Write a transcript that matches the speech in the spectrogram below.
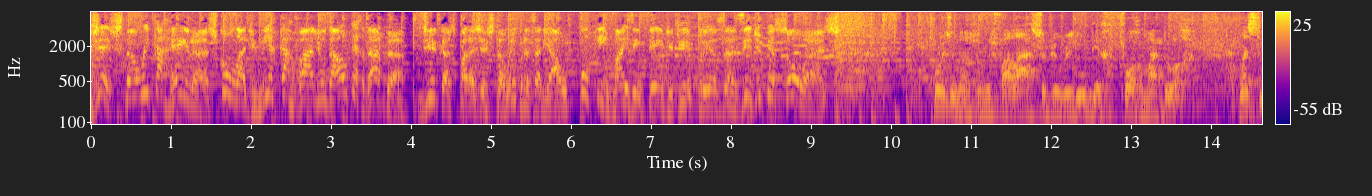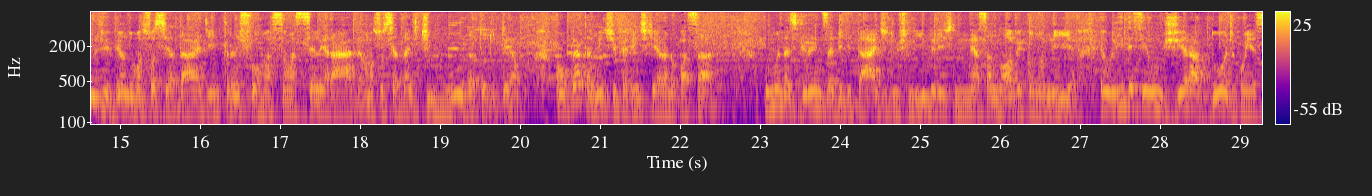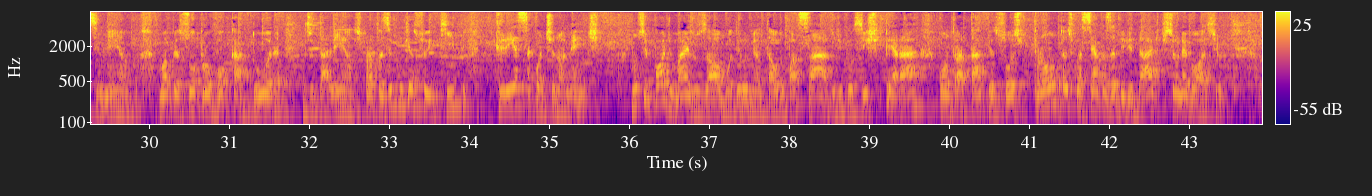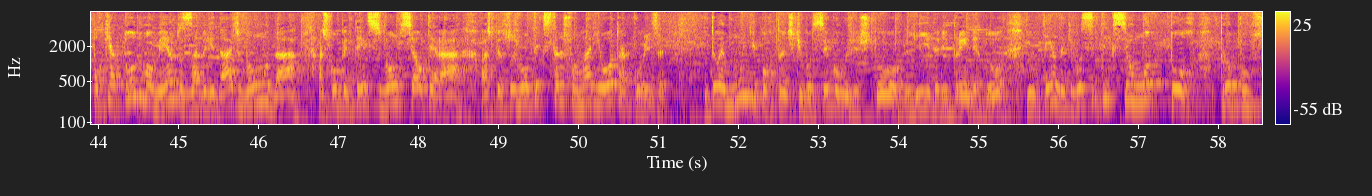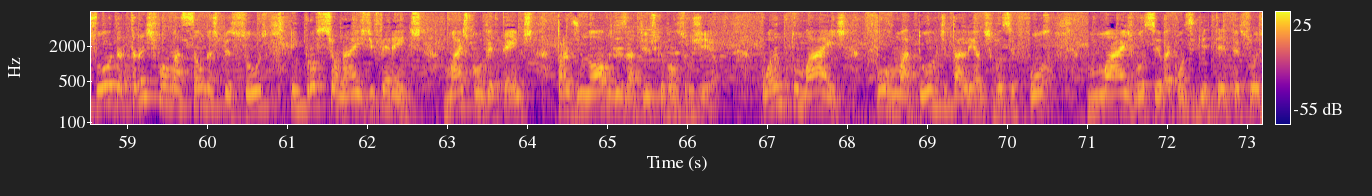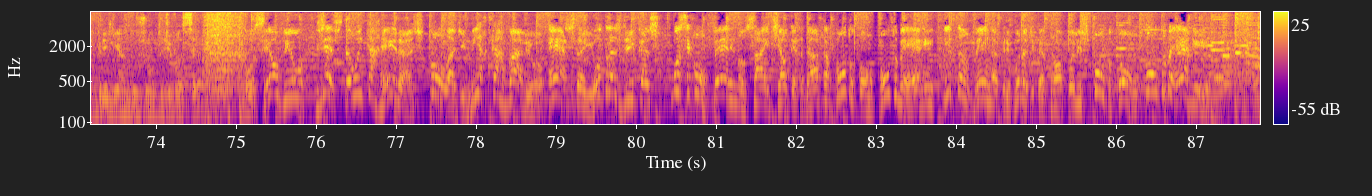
Gestão e Carreiras, com Vladimir Carvalho da Alterdata. Dicas para gestão empresarial por quem mais entende de empresas e de pessoas. Hoje nós vamos falar sobre o líder formador. Nós estamos vivendo uma sociedade em transformação acelerada, uma sociedade que muda a todo tempo, completamente diferente que era no passado. Uma das grandes habilidades dos líderes nessa nova economia é o líder ser um gerador de conhecimento, uma pessoa provocadora de talentos para fazer com que a sua equipe cresça continuamente. Não se pode mais usar o modelo mental do passado de você esperar contratar pessoas prontas com certas habilidades para o seu negócio. Porque a todo momento as habilidades vão mudar, as competências vão se alterar, as pessoas vão ter que se transformar em outra coisa. Então é muito importante que você, como gestor, líder, empreendedor, entenda que você tem que ser o motor, propulsor da transformação das pessoas em profissionais diferentes, mais competentes para os novos desafios que vão surgir. Quanto mais formador de talentos você for, mais você vai conseguir ter pessoas brilhando junto de você. Você ouviu Gestão e Carreiras com Vladimir Carvalho. Esta e outras dicas você confere no site alterdata.com.br e também na tribunadepetrópolis.com.br.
